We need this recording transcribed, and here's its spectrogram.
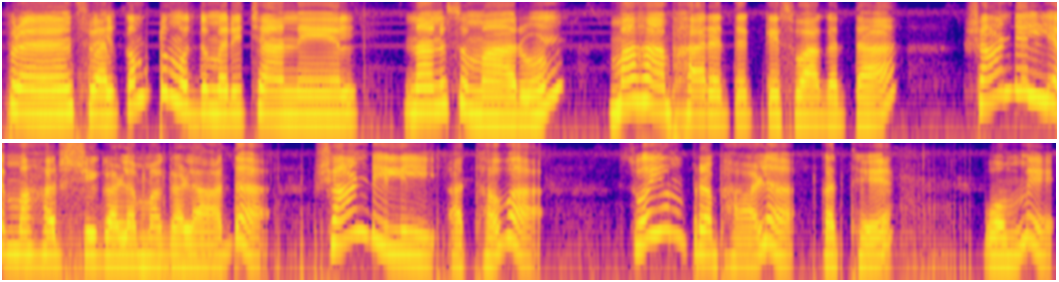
Friends welcome to Muddumari channel ನಾನು ಸುಮಾರುಣ್, ಮಹಾಭಾರತಕ್ಕೆ ಸ್ವಾಗತ. ಶಾಂಡಿಲ್ಯ ಮಹರ್ಷಿಗಳ ಮಗಳಾದ ಶಾಂಡಿಲಿ ಅಥವಾ ಸ್ವಯಂಪ್ರಭಾಳ ಕಥೆ. ಒಮ್ಮೆ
